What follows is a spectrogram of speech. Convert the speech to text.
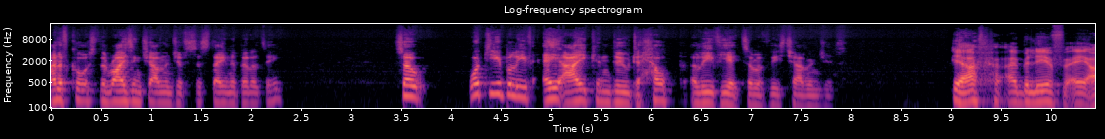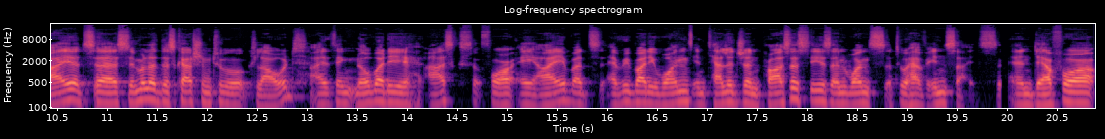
and of course the rising challenge of sustainability. So, what do you believe AI can do to help alleviate some of these challenges? Yeah, I believe AI, it's a similar discussion to cloud. I think nobody asks for AI, but everybody wants intelligent processes and wants to have insights. And therefore,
